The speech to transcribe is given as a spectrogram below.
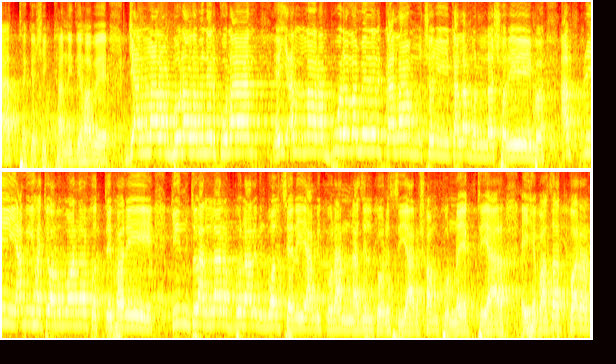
আয়াত থেকে শিক্ষা নিতে হবে যে আল্লাহ রাব্বুল আলামিনের কোরআন, এই আল্লাহ রাব্বুল আলামিনের কালাম শরীফ, কালামুল্লাহ শরীফ, আপনি, আমি হয়তো অবমাননা করতে পারি, কিন্তু আল্লাহ রাব্বুল আলামিন বলছেন, এই আমি কোরআন নাজিল করেছি আর সম্পূর্ণ এখতিয়ার। এই হেফাজত করার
